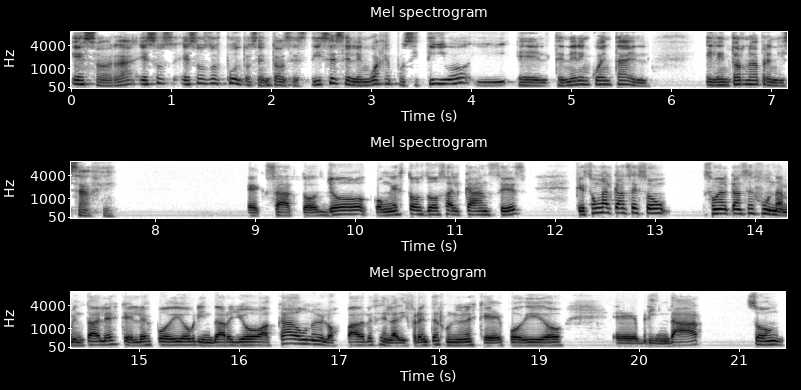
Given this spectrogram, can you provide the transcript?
Eso, ¿verdad? Esos, esos dos puntos, entonces, dices el lenguaje positivo y el tener en cuenta el, entorno de aprendizaje. Exacto. Yo con estos dos alcances, que son alcances, son son alcances fundamentales que les he podido brindar yo a cada uno de los padres en las diferentes reuniones que he podido eh, brindar. Son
